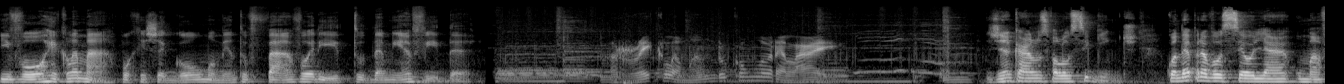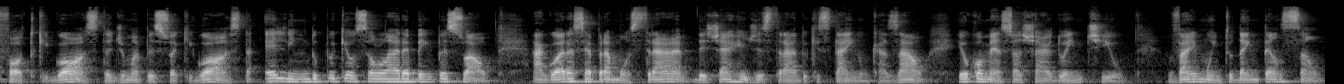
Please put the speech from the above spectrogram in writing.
E vou reclamar, porque chegou o momento favorito da minha vida. Reclamando com Lorelai. Jean Carlos falou o seguinte: quando é para você olhar uma foto que gosta, de uma pessoa que gosta, é lindo porque o celular é bem pessoal. Agora, se é para mostrar, deixar registrado que está em um casal, eu começo a achar doentio. Vai muito da intenção.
